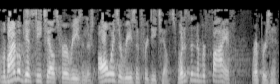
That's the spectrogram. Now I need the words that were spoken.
Well, the Bible gives details for a reason. There's always a reason for details. What does the number five represent?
